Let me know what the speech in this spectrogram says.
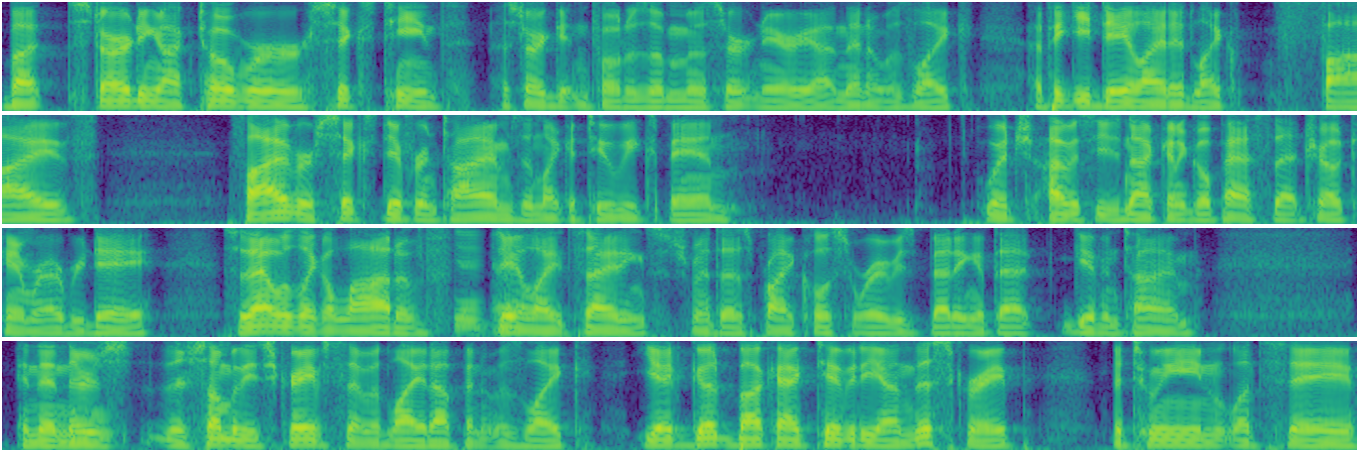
but starting October 16th, I started getting photos of him in a certain area, and then it was like I think he daylighted like five, five or six different times in like a two week span. Which obviously he's not going to go past that trail camera every day, so that was like a lot of Yeah. daylight sightings, which meant I was probably close to where he was bedding at that given time. And then there's there's some of these scrapes that would light up, and it was like you had good buck activity on this scrape between let's say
